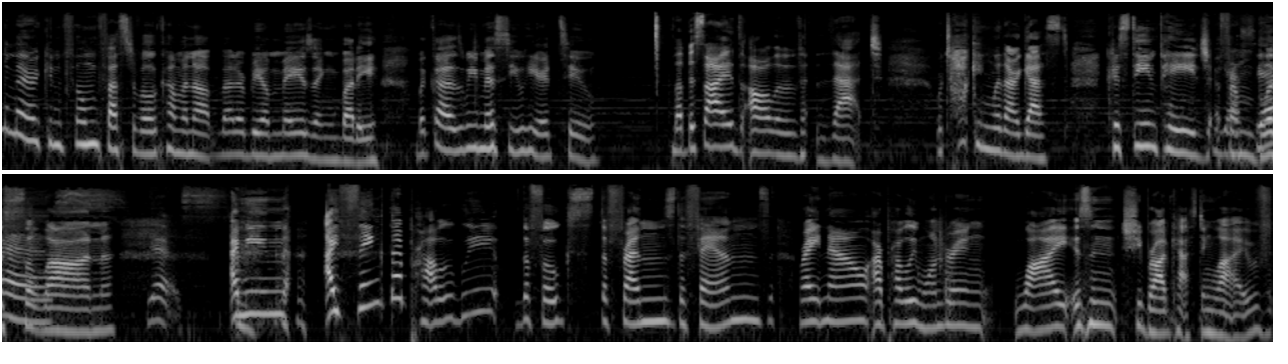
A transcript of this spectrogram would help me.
Latin American Film Festival coming up better be amazing, buddy, because we miss you here too. But besides all of that, we're talking with our guest, Christine Paige from Bliss yes. Salon. Yes. I mean, I think that probably the folks, the friends, the fans right now are probably wondering why isn't she broadcasting live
